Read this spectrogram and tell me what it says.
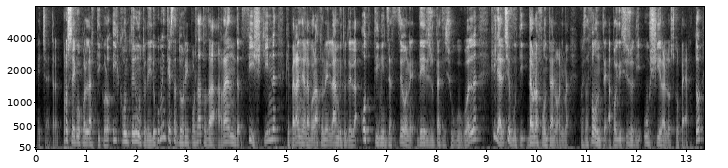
eccetera. Proseguo con l'articolo. Il contenuto dei documenti è stato riportato da Rand Fishkin, che per anni ha lavorato nell'ambito della ottimizzazione dei risultati su Google, che li ha ricevuti da una fonte anonima. Questa fonte ha poi deciso di uscire allo scoperto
